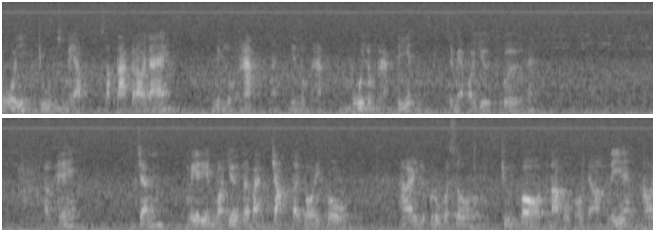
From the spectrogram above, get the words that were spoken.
មួយជូនសម្រាប់សប្តាហ៍ក្រោយដែរមានលំហាត់ណាមានលំហាត់មួយលំហាត់ទៀតសម្រាប់ឲ្យយើងធ្វើណាអូខេអញ្ចឹងមេរៀនរបស់យើងត្រូវបានចប់ដោយបរិបូរណ៍ហើយលោកគ្រូក៏សូមជូនពរទៅដល់បងប្អូនទាំងអស់គ្នាឲ្យ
